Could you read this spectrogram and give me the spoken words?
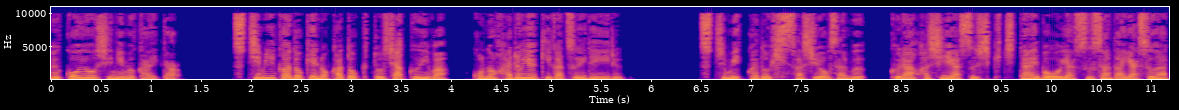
婿養子に迎えた。土見門家の家督と爵位は、この春雪が継いでいる。土見門久し治、倉橋康敷地待望安貞康明、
